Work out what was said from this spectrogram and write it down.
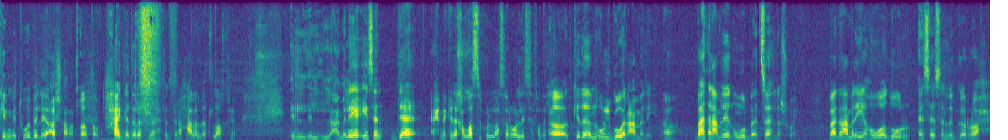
كلمة ويبل هي أشهر آه طبعا. حاجة درسناها في الجراحة على الإطلاق يعني. ال- ال- العملية اذا ده إحنا كده خلصنا كل الأسرار ولا لسه فاضل؟ آه كده نقول جوه العملية. آه. بعد العملية الأمور بقت سهلة شوية. بعد العملية هو دور أساسا للجراح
